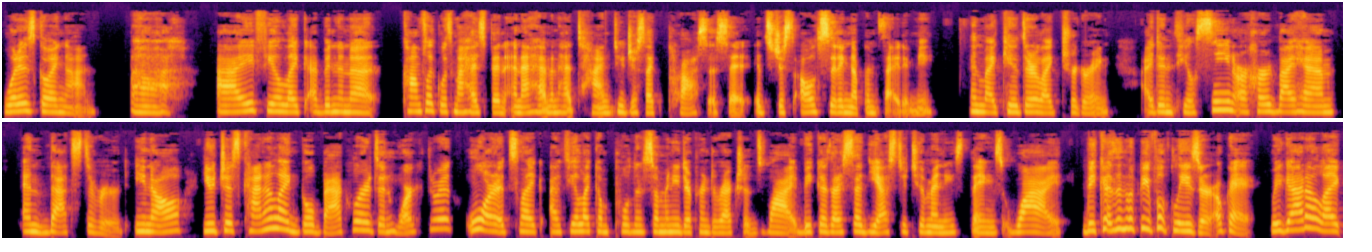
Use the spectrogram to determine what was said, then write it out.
What is going on? Uh, I feel like I've been in a conflict with my husband and I haven't had time to just like process it. It's just all sitting up inside of me. And my kids are like triggering. I didn't feel seen or heard by him. And that's the root, you know, you just kind of like go backwards and work through it. Or it's like, I feel like I'm pulled in so many different directions. Why? Because I said yes to too many things. Why? Because I'm a people pleaser. Okay. We gotta like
